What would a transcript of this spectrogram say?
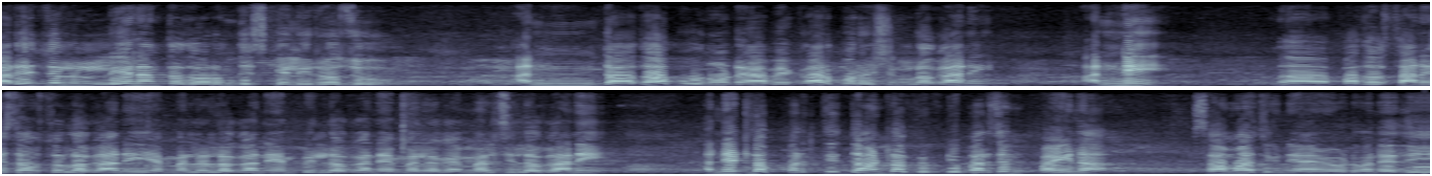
పరిధులు లేనంత దూరం తీసుకెళ్ళి ఈరోజు అన్ని దాదాపు నూట యాభై కార్పొరేషన్లో కానీ అన్ని పద స్థానిక సంస్థల్లో కానీ ఎమ్మెల్యేలో కానీ ఎంపీల్లో కానీ ఎమ్మెల్యే ఎమ్మెల్సీలో కానీ అన్నిట్లో ప్రతి దాంట్లో ఫిఫ్టీ పర్సెంట్ పైన సామాజిక న్యాయం ఇవ్వడం అనేది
